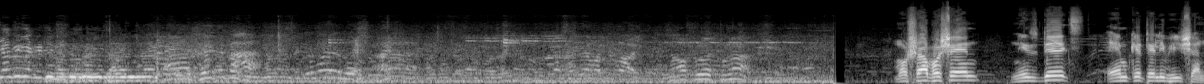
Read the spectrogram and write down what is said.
জাকরিয়া বাচ্চু ভাই Mosharraf Hossain news desk M K television.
